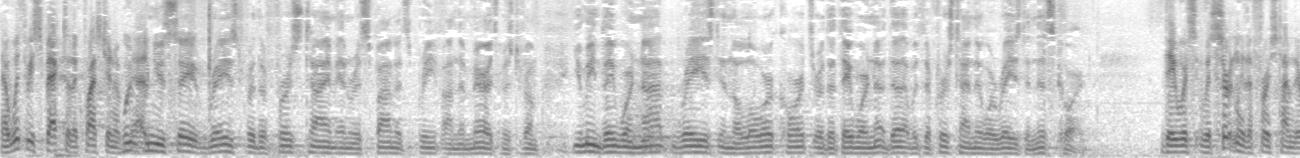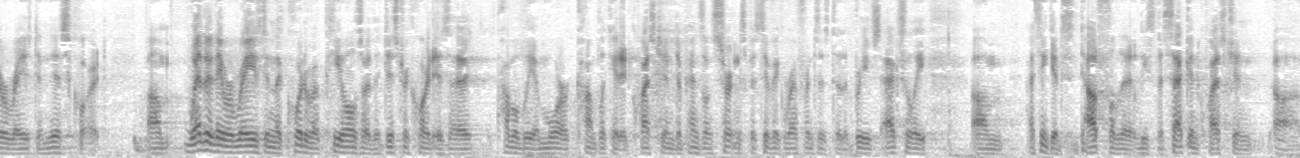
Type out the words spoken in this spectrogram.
Now, with respect to the question of when, when, you say raised for the first time in respondent's brief on the merits, Mr. Feldman, you mean they were not raised in the lower courts, or that they were not, that was the first time they were raised in this court? They were, it was certainly the first time they were raised in this court. Um, whether they were raised in the Court of Appeals or the District Court is a, probably a more complicated question. Depends on certain specific references to the briefs. Actually, um, I think it's doubtful that at least the second question uh,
